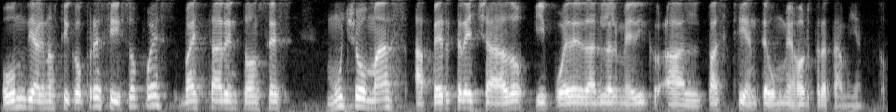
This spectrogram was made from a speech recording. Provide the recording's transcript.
un diagnóstico preciso, pues va a estar entonces mucho más apertrechado y puede darle al médico, al paciente un mejor tratamiento.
